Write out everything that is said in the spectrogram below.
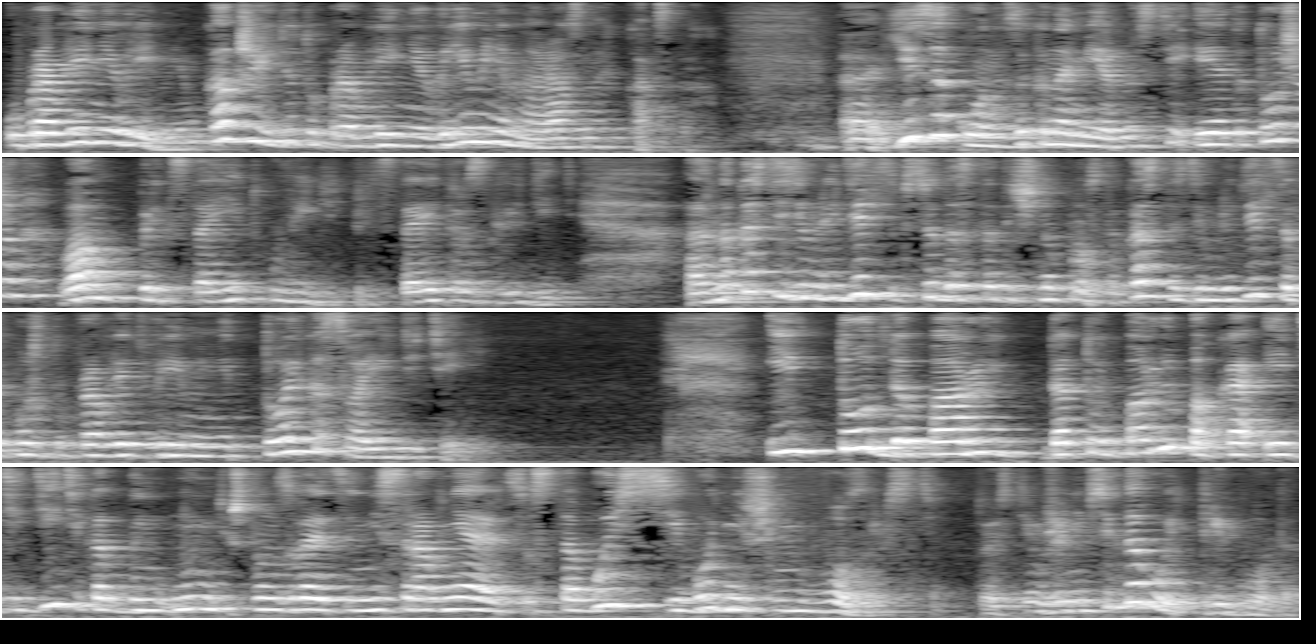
управление временем. Как же идет управление временем на разных кастах? А, есть законы, закономерности, и это тоже вам предстоит увидеть, предстоит разглядеть. А на касте земледельцев все достаточно просто. Каста земледельцев может управлять временем только своих детей. И то до, поры, до той поры, пока эти дети, как бы, ну, что называется, не сравняются с тобой с сегодняшним возрасте. То есть им же не всегда будет три года,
